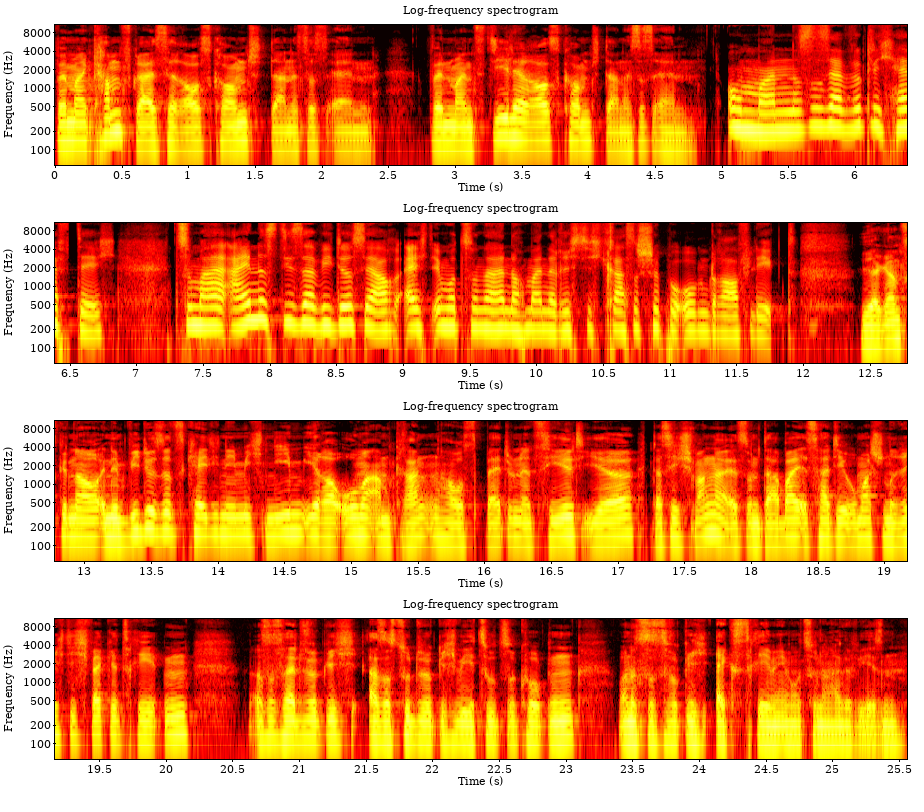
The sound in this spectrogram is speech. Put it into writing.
Wenn mein Kampfgeist herauskommt, dann ist es N. Wenn mein Stil herauskommt, dann ist es N. Oh Mann, das ist ja wirklich heftig. Zumal eines dieser Videos ja auch echt emotional nochmal eine richtig krasse Schippe oben drauf legt. Ja, ganz genau. In dem Video sitzt Katie nämlich neben ihrer Oma am Krankenhausbett und erzählt ihr, dass sie schwanger ist. Und dabei ist halt die Oma schon richtig weggetreten. Es ist halt wirklich, also es tut wirklich weh zuzugucken. Und es ist wirklich extrem emotional gewesen.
